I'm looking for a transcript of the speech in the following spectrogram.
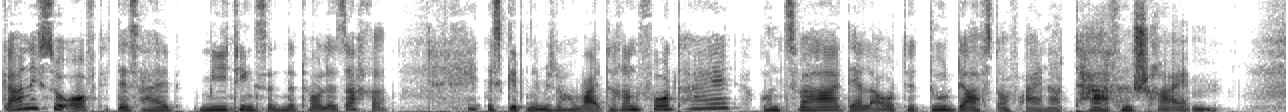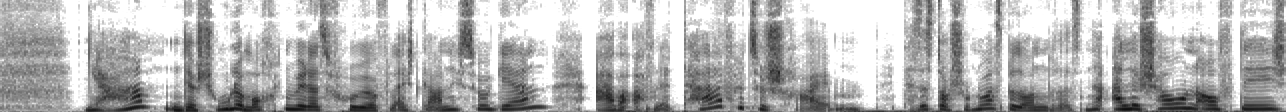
Gar nicht so oft, deshalb Meetings sind eine tolle Sache. Es gibt nämlich noch einen weiteren Vorteil, und zwar der lautet, du darfst auf einer Tafel schreiben. Ja, in der Schule mochten wir das früher vielleicht gar nicht so gern, aber auf eine Tafel zu schreiben, das ist doch schon was Besonderes. Ne? Alle schauen auf dich,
